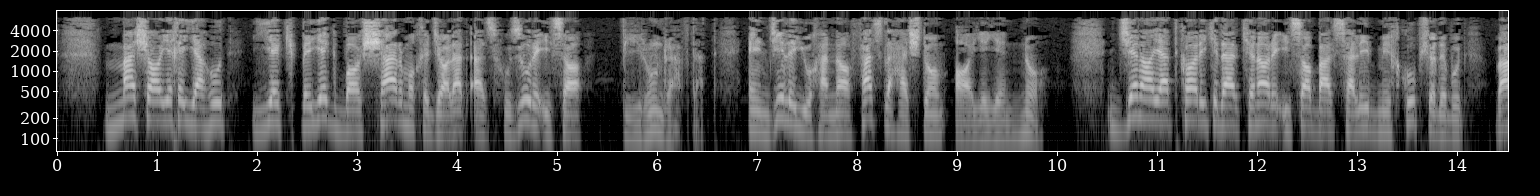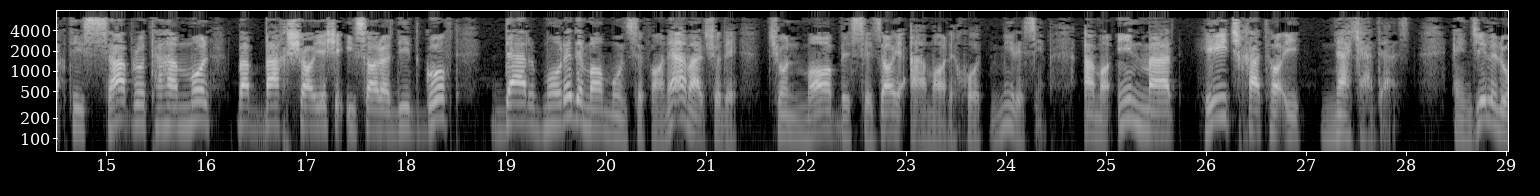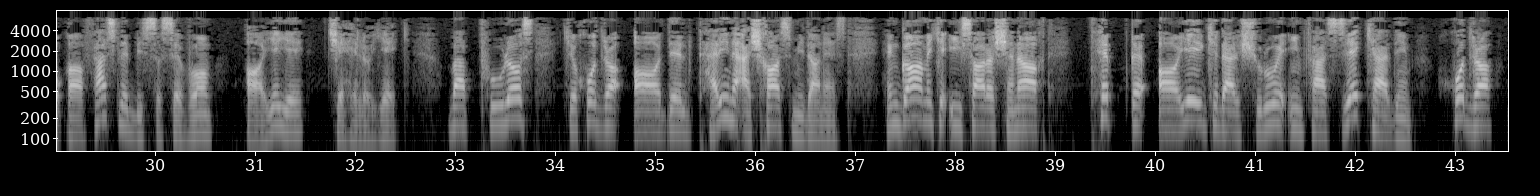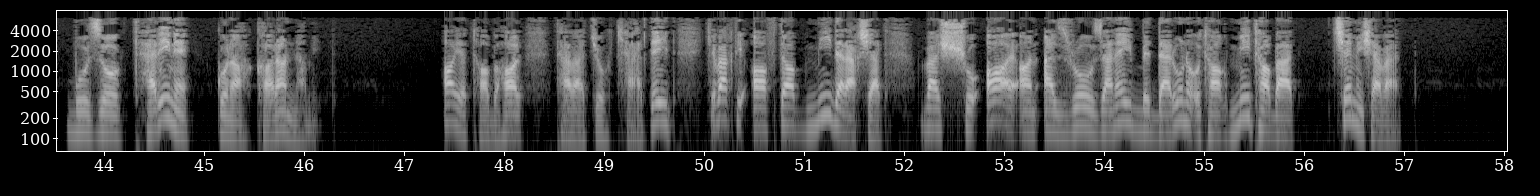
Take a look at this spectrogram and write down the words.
مشایخ یهود یک به یک با شرم و خجالت از حضور عیسی بیرون رفتند. انجیل یوحنا فصل هشتم آیه نو جنایتکاری که در کنار عیسی بر صلیب میخکوب شده بود وقتی صبر و تحمل و بخشایش عیسی را دید گفت در مورد ما منصفانه عمل شده چون ما به سزای اعمال خود می‌رسیم. اما این مرد هیچ خطایی نکرده است. انجیل لوقا فصل 23 آیه 41 و پولس که خود را عادل ترین اشخاص می‌دانست هنگامی که عیسی را شناخت طبق آیه‌ای که در شروع این فصل ذکر کردیم خود را بزرگترین گناهکاران نامید. آیا تا به حال توجه کرده اید که وقتی آفتاب می درخشد و شعاع آن از روزنه به درون اتاق می تابد چه می شود؟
